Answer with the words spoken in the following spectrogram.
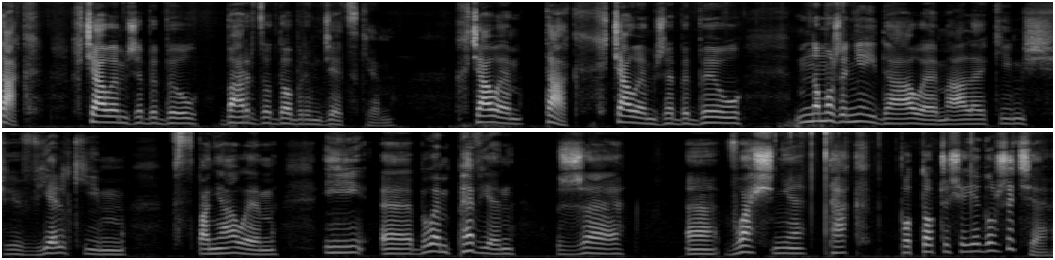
Tak, chciałem, żeby był bardzo dobrym dzieckiem. Chciałem, tak, chciałem, żeby był, no może nie ideałem, ale kimś wielkim, wspaniałym. I e, byłem pewien, że e, właśnie tak potoczy się jego życie.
